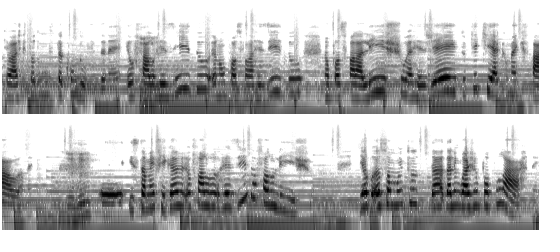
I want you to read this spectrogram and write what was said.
que eu acho que todo mundo fica com dúvida, né? Eu falo uhum. resíduo, eu não posso falar resíduo, não posso falar lixo, é rejeito, o que, que é, como é que fala, né? Uhum. É, isso também fica, eu falo resíduo ou falo lixo? E eu, eu sou muito da, da linguagem popular, né?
